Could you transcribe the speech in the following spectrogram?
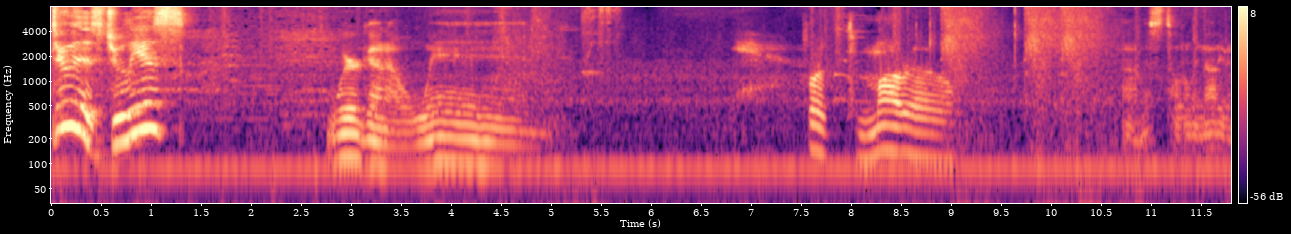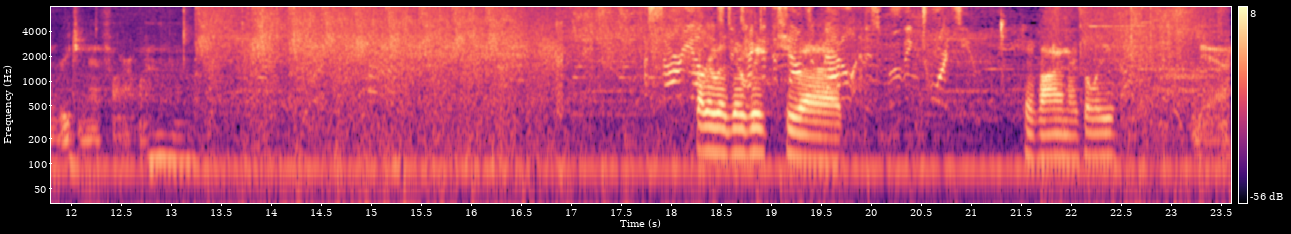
do this, Julius! We're gonna win. For tomorrow. Oh, this is totally not even reaching that far. Wow. By the way, they're weak to, uh, Divine, I believe. Yeah.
